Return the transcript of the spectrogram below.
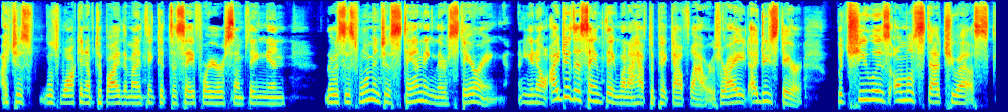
I just was walking up to buy them. I think it's a Safeway or something, and there was this woman just standing there staring. You know, I do the same thing when I have to pick out flowers, right? I do stare but she was almost statuesque.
